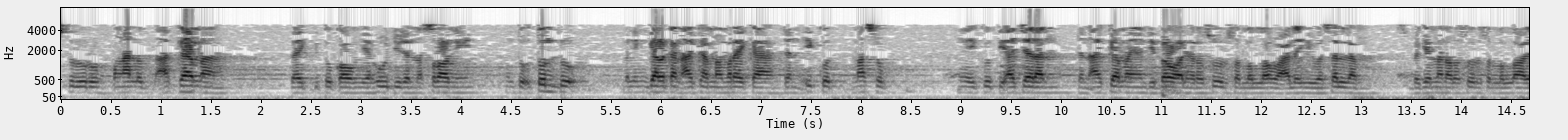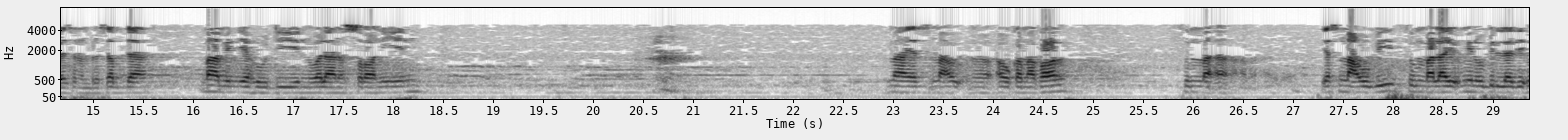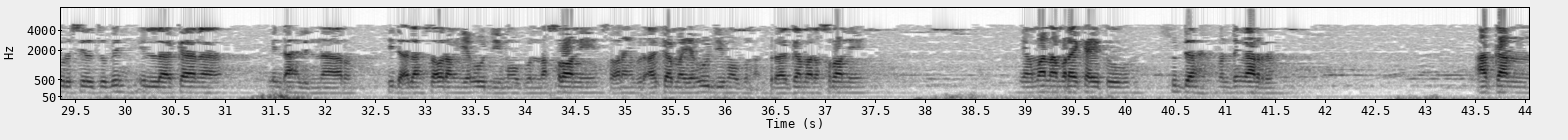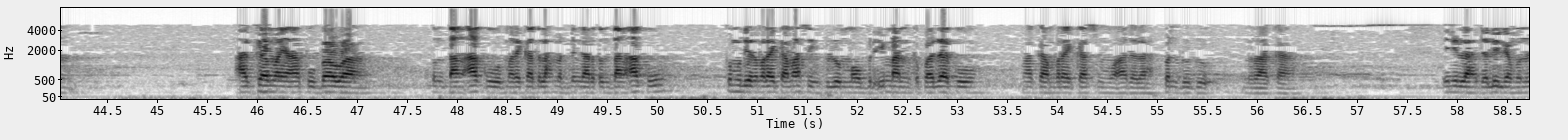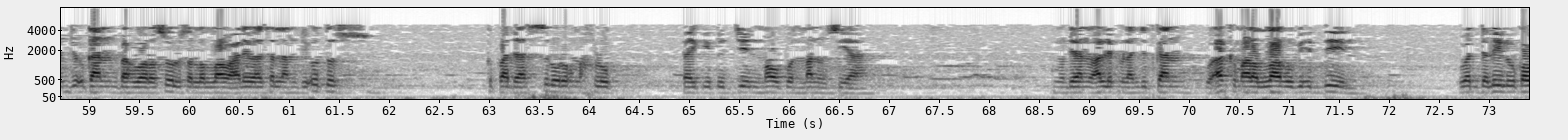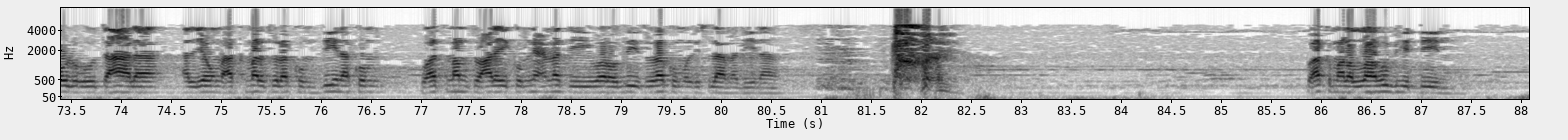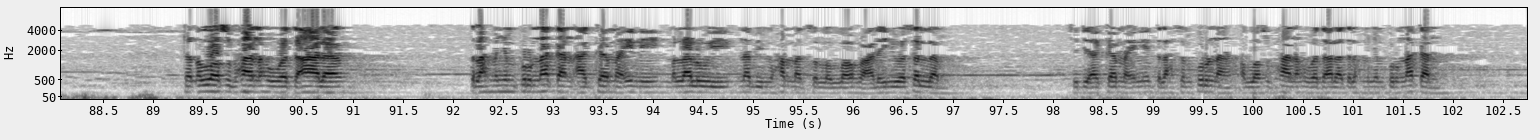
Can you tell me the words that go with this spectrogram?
seluruh penganut agama baik itu kaum Yahudi dan Nasrani untuk tunduk meninggalkan agama mereka dan ikut masuk mengikuti ajaran dan agama yang dibawa oleh Rasul sallallahu alaihi wasallam. Sebagaimana Rasul sallallahu alaihi wasallam bersabda ma min wala nasraniin ma yasma'u uh, au kama qala thumma uh, yasma'u bi thumma la yu'minu billadzi ursiltu bih illa kana min ahli nar tidaklah seorang Yahudi maupun Nasrani seorang yang beragama Yahudi maupun beragama Nasrani yang mana mereka itu sudah mendengar akan agama yang aku bawa tentang aku mereka telah mendengar tentang aku kemudian mereka masih belum mau beriman kepadaku, maka mereka semua adalah penduduk neraka. Inilah dalil yang menunjukkan bahwa Rasul Shallallahu Alaihi Wasallam diutus kepada seluruh makhluk, baik itu jin maupun manusia. Kemudian Mu'alif melanjutkan, wa bihiddin. Wa dalilu ta'ala, al-yawma akmaltu lakum dinakum wa عليكم نعمتي ورضيت لكم الإسلام دينا Islam الله به الدين. Dan Allah Subhanahu wa taala telah menyempurnakan agama ini melalui Nabi Muhammad sallallahu alaihi wasallam. Jadi agama ini telah sempurna. Allah Subhanahu wa taala telah menyempurnakan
